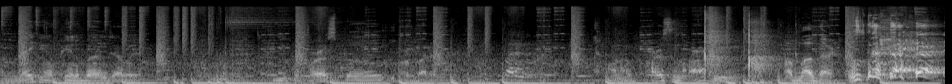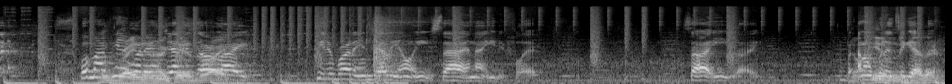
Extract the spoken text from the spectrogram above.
I'm making a peanut butter and jelly. Do you prefer a spoon or butter knife? Butter What kind of person are you? A mother. But my peanut butter and jellies are right. like peanut butter and jelly on each side, and I eat it flat. So I eat like, but I don't put it them together.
